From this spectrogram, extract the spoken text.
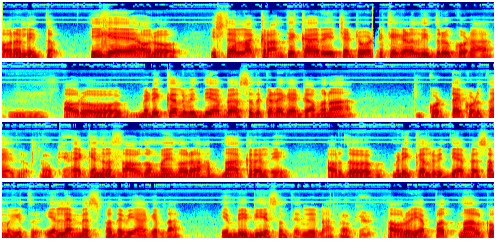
ಅವರಲ್ಲಿತ್ತು. ಹೀಗೆ ಅವರು ಇಷ್ಟೆಲ್ಲ ಕ್ರಾಂತಿಕಾರಿ ಚಟುವಟಿಕೆಗಳಲ್ಲಿ ಇದ್ದರೂ ಕೂಡ ಅವರು ಮೆಡಿಕಲ್ ವಿದ್ಯಾಭ್ಯಾಸದ ಕಡೆಗೆ ಗಮನ ಕೊಟ್ಟೇ ಕೊಡ್ತಾ ಇದ್ರು. ಯಾಕೆಂದ್ರೆ ಯಾಕೆಂದರೆ ಸಾವಿರದ ಒಂಬೈನೂರ ಹದಿನಾಲ್ಕರಲ್ಲಿ ಅವ್ರದ್ದು ಮೆಡಿಕಲ್ ವಿದ್ಯಾಭ್ಯಾಸ ಮುಗೀತು. ಎಲ್ ಎಂ ಎಸ್ ಪದವಿ ಆಗಿಲ್ಲ ಎಂ ಬಿ ಬಿ ಎಸ್ ಅಂತ ಇರಲಿಲ್ಲ. ಅವರು ಎಪ್ಪತ್ನಾಲ್ಕು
